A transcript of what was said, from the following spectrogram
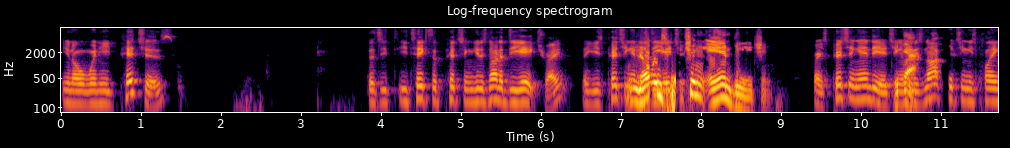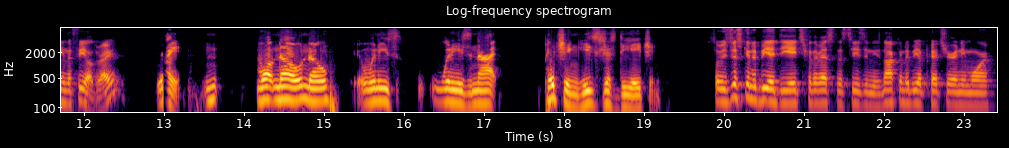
you know when he pitches, does he he takes the pitching? He's not a DH, right? Like he's pitching and no, he's DHing. pitching and DHing. Right, he's pitching and DHing. Yeah. when he's not pitching, he's playing in the field, right? Right. Well, no, no. When he's when he's not pitching, he's just DHing. So he's just going to be a DH for the rest of the season. He's not going to be a pitcher anymore.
